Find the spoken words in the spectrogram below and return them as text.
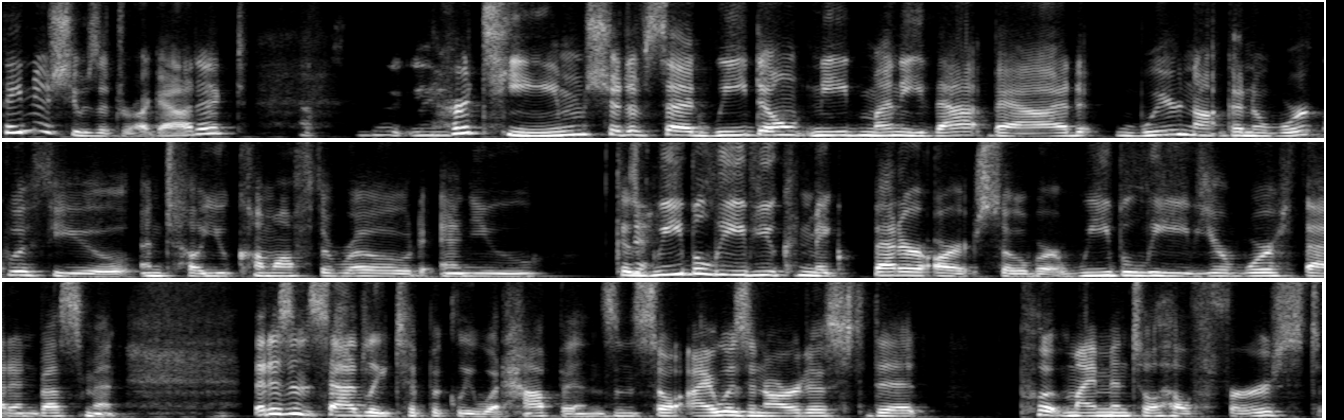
they knew she was a drug addict. Absolutely. her team should have said we don't need money that bad. We're not going to work with you until you come off the road and you because we believe you can make better art sober. We believe you're worth that investment. That isn't sadly typically what happens. And so I was an artist that put my mental health first.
